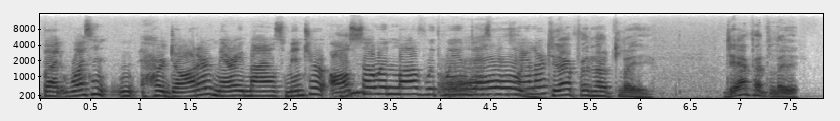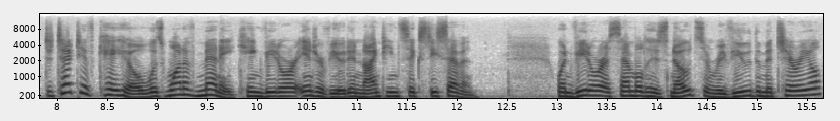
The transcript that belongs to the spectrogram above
But wasn't her daughter, Mary Miles Minter, also in love with William oh, Desmond Taylor? definitely. Definitely. Detective Cahill was one of many King Vidor interviewed in 1967. When Vidor assembled his notes and reviewed the material,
